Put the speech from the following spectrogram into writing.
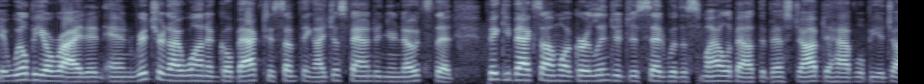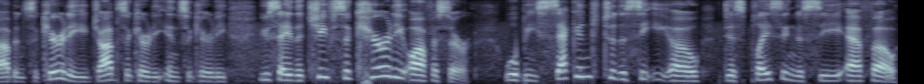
It will be a ride. And, and Richard, I want to go back to something I just found in your notes that piggybacks on what Gerlinde just said with a smile about the best job to have will be a job in security, job security insecurity. You say the chief security officer will be second to the CEO, displacing the CFO.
